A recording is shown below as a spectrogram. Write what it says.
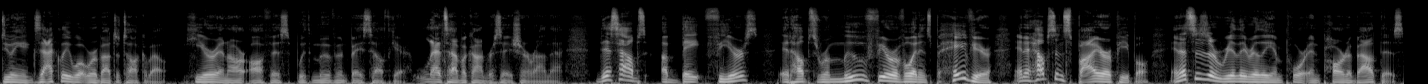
Doing exactly what we're about to talk about here in our office with movement based healthcare. Let's have a conversation around that. This helps abate fears, it helps remove fear avoidance behavior, and it helps inspire people. And this is a really, really important part about this.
